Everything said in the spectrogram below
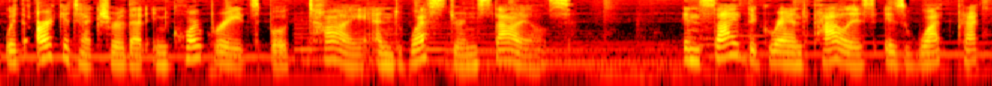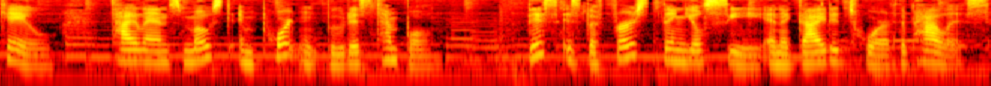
with architecture that incorporates both Thai and Western styles. Inside the Grand Palace is Wat Phra Kaew, Thailand's most important Buddhist temple. This is the first thing you'll see in a guided tour of the palace.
